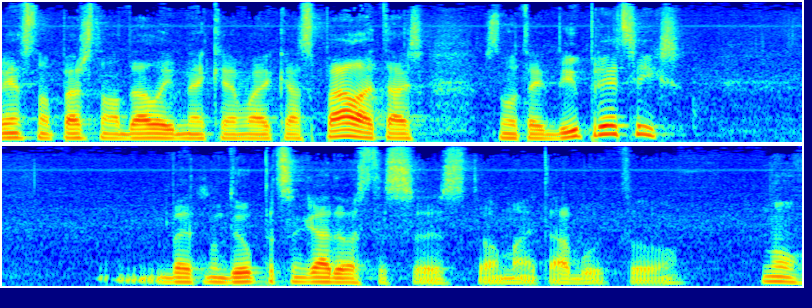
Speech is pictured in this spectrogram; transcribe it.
viens no personāla dalībniekiem vai kā spēlētājs, es noteikti biju priecīgs. Bet nu, 12 gados tas, es domāju, tā būtu. Nu,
